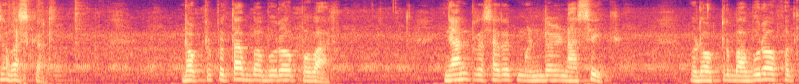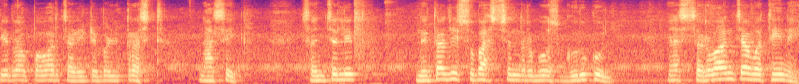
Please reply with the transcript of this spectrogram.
नमस्कार. डॉक्टर प्रताप बाबूराव पवार ज्ञानप्रसारक मंडळ नाशिक व doctor Baburao Fakirrao Pawar charitable trust Nashik संचलित नेताजी सुभाषचंद्र बोस गुरुकुल या सर्वांच्या वतीने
